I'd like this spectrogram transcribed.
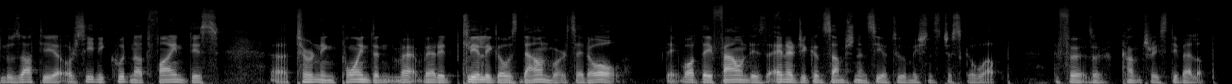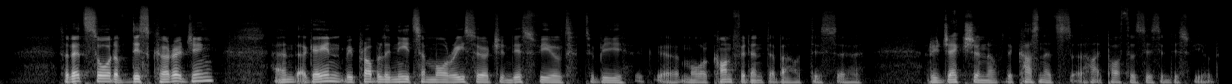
Luzzati or Orsini could not find this turning point and where it clearly goes downwards at all. What they found is energy consumption and CO2 emissions just go up the further countries develop. So that's sort of discouraging, and again, we probably need some more research in this field to be uh, more confident about this uh, rejection of the Kuznets uh, hypothesis in this field.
